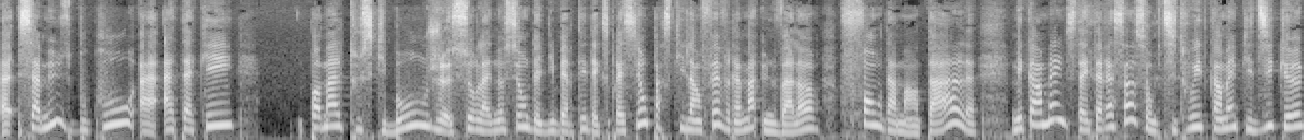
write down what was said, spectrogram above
euh, s'amuse beaucoup à attaquer pas mal tout ce qui bouge sur la notion de liberté d'expression parce qu'il en fait vraiment une valeur fondamentale. Mais quand même, c'est intéressant son petit tweet quand même qui dit que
